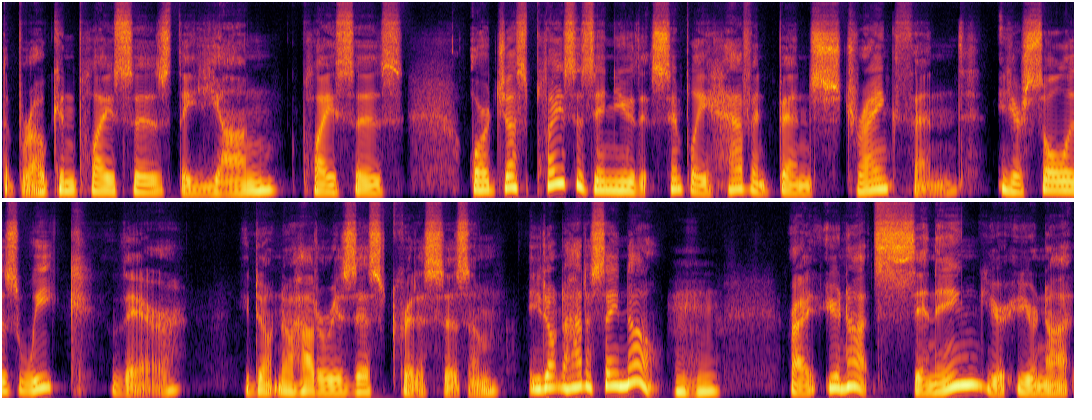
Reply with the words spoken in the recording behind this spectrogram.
the broken places, the young places, or just places in you that simply haven't been strengthened. Your soul is weak there. You don't know how to resist criticism. You don't know how to say no. Mm-hmm. Right? You're not sinning. You're, you're not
